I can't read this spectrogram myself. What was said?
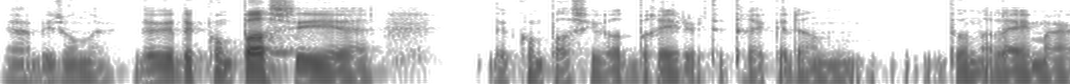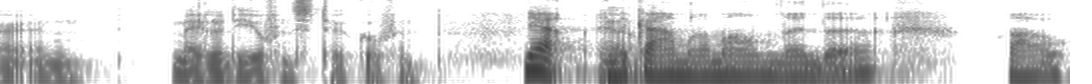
ja bijzonder. De, de, compassie, de compassie wat breder te trekken dan, dan alleen maar een melodie of een stuk. Of een, Ja, en Ja. de cameraman en de vrouw.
